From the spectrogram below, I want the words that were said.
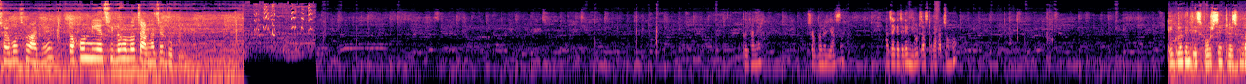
ছয় বছর আগে তখন নিয়েছিল হলো চার হাজার রুপি। সব ধরনের আর জায়গায় জায়গায় মিরর দেখার জন্য। এগুলো কিন্তু স্পোর্টসের ড্রেসগুলো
